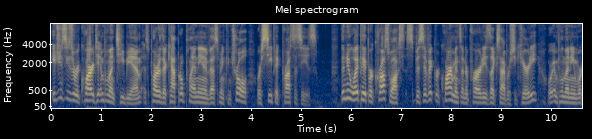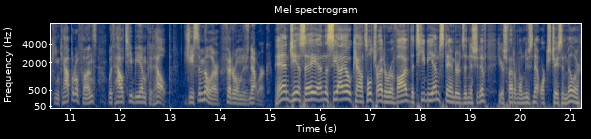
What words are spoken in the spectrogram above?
Agencies are required to implement TBM as part of their capital planning and investment control or CPIC processes. The new white paper crosswalks specific requirements under priorities like cybersecurity or implementing working capital funds with how TBM could help. Jason Miller, Federal News Network. And GSA and the CIO Council try to revive the TBM Standards Initiative. Here's Federal News Network's Jason Miller.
